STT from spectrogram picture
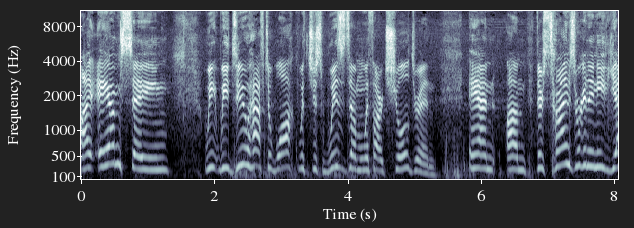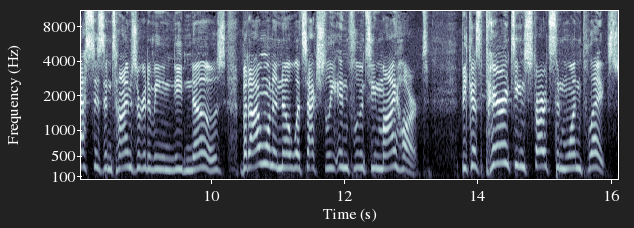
I am saying we, we do have to walk with just wisdom with our children. And um, there's times we're going to need yeses and times we're going to need nos, but I want to know what's actually influencing my heart. Because parenting starts in one place,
